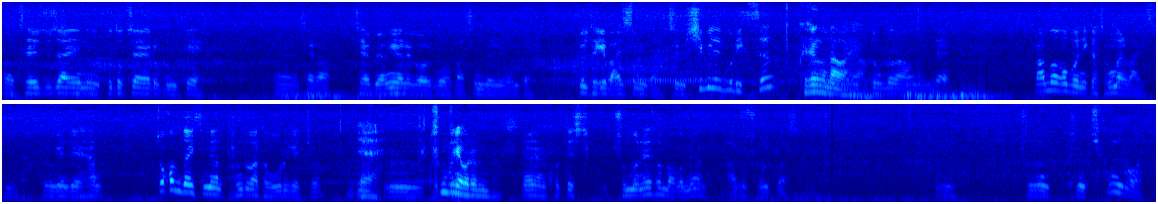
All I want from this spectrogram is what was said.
어, 제주자연인 구독자 여러분께 어, 제가 제 명예를 걸고 말씀드리는데 그 되게 맛있습니다. 지금 11브릭스 그 정도 나와요. 그 정도 나오는데 까먹어 보니까 정말 맛있습니다. 이게 이제 한 조금 더 있으면 당도가 더 오르겠죠. 예, 음, 충분히 그때- 오릅니다. 예, 그때 시- 주문해서 먹으면 아주 좋을 것 같습니다. 음, 음, 지금 지금 최고인 것 같아요.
